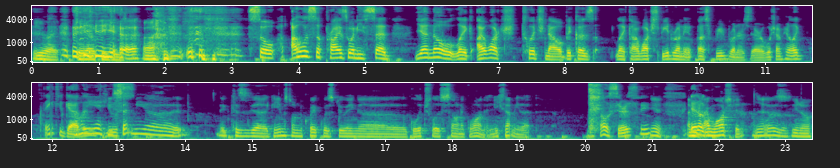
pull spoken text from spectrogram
You're right. Yeah. Uh, so I was surprised when he said, "Yeah, no, like I watch Twitch now because like I watch speedrunning uh, speedrunners there," which I'm here like, "Thank you, Gavin. oh yeah, he You sent me a because uh, Games Done Quick was doing a glitchless Sonic One, and he sent me that. Oh, seriously? Yeah, I mean, I watched it. It was you know,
